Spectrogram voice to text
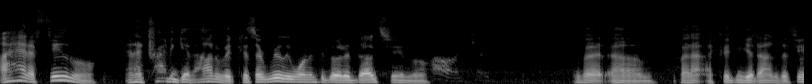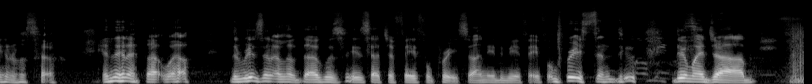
I had a funeral, and I tried to get out of it because I really wanted to go to Doug's funeral, Oh, but um, but I, I couldn't get out of the funeral. So, and then I thought, well, the reason I love Doug was he's such a faithful priest, so I need to be a faithful priest and do Well, do was- my job. Was, uh,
